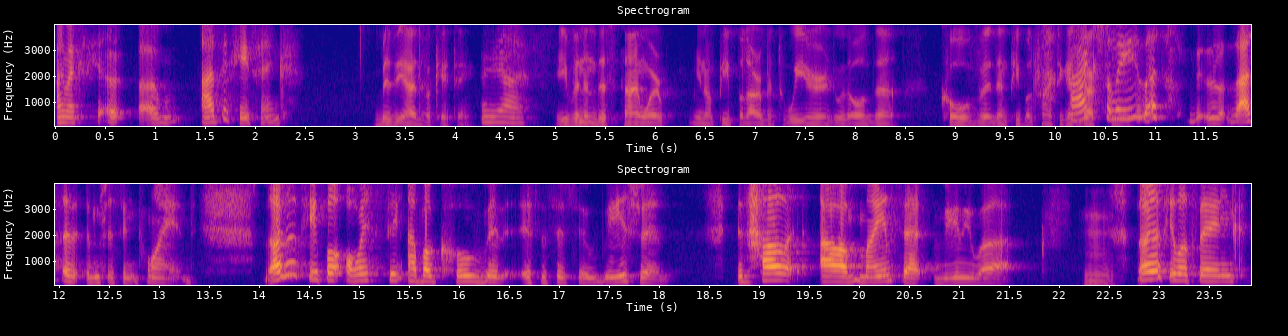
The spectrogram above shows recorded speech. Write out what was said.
I'm actually uh, um, advocating. Busy advocating. Yes. Even in this time where, you know, people are a bit weird with all the COVID and people trying to get back. Actually, that's that's an interesting point. A lot of people always think about COVID as a situation. It's how our mindset really works. Hmm. A lot of people think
